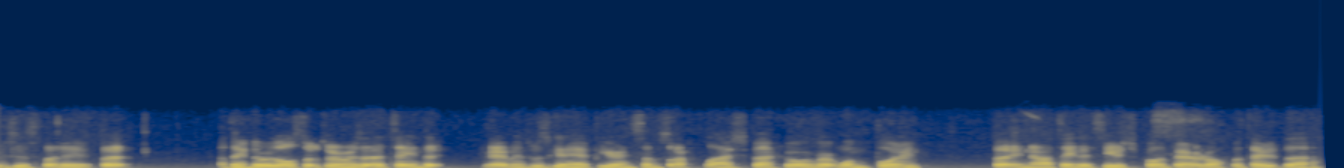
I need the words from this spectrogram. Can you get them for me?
which is funny. But I think there was all sorts of rumors at the time that Evans was going to appear in some sort of flashback over at one point, but you know I think the series is probably better off without that.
